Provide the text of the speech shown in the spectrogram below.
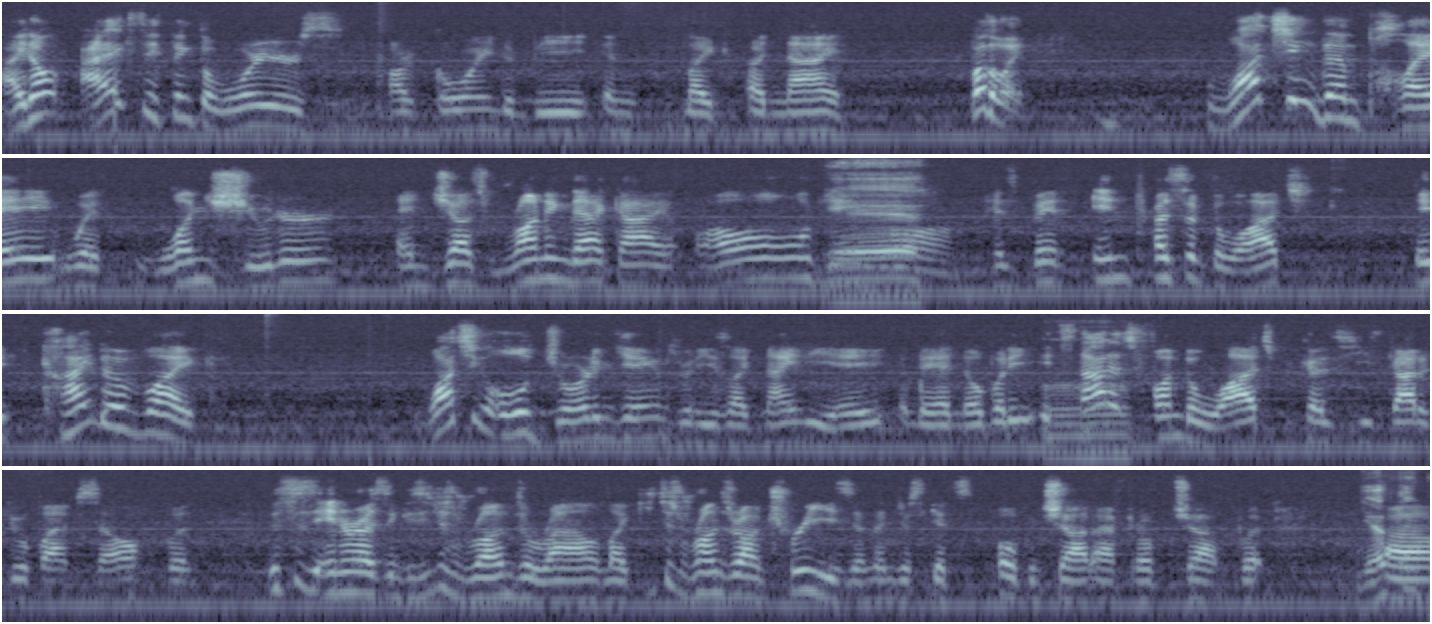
I don't. I actually think the Warriors are going to be in like a nine. By the way, watching them play with one shooter and just running that guy all game Yeah. long has been impressive to watch. It kind of like watching old Jordan games when he's like 98 and they had nobody. It's not Mhm. as fun to watch because he's got to do it by himself. But this is interesting because he just runs around like he just runs around trees and then just gets open shot after open shot. But Yeah, I think Um,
